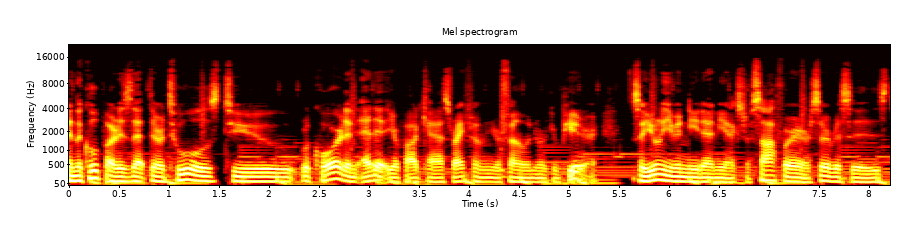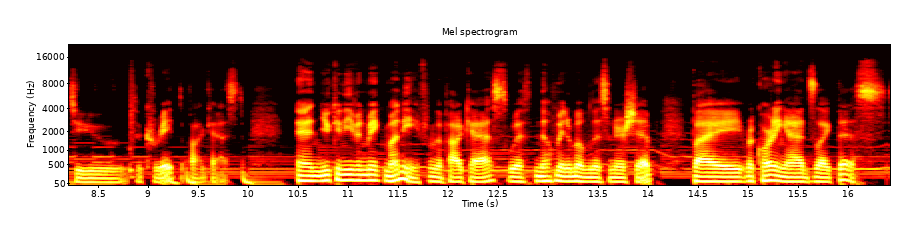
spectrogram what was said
And the cool part is that there are tools to record and edit your podcast right from your phone or computer. So you don't even need any extra software or services to, to create the podcast. And you can even make money from the podcast with no minimum listenership by recording ads like this.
